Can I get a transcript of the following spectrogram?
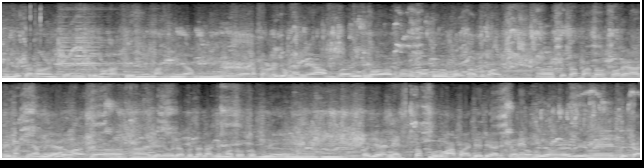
Bunyikan lonceng. Terima kasih ini Mas Niam. Assalamualaikum Mas Niam. Waalaikumsalam warahmatullahi wabarakatuh mas. Nah, kita pantau sore hari Mas Niam ya. Iya mas. ya. Nah, jadi udah bentar lagi mau tutup nih. Oh ya, ini stok burung apa aja di hari Senin? Contoh yang hari ini kita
